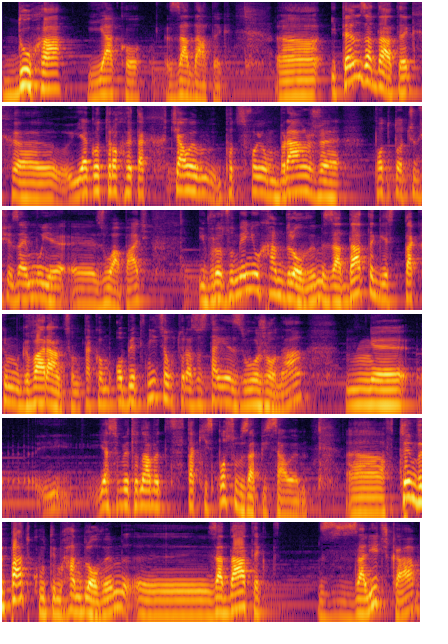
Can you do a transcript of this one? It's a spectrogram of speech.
ducha jako zadatek. E, I ten zadatek, e, ja go trochę tak chciałem pod swoją branżę, pod to, czym się zajmuję, e, złapać. I w rozumieniu handlowym zadatek jest takim gwarancją, taką obietnicą, która zostaje złożona. Mm, ja sobie to nawet w taki sposób zapisałem. W tym wypadku, tym handlowym, zadatek, zaliczka,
